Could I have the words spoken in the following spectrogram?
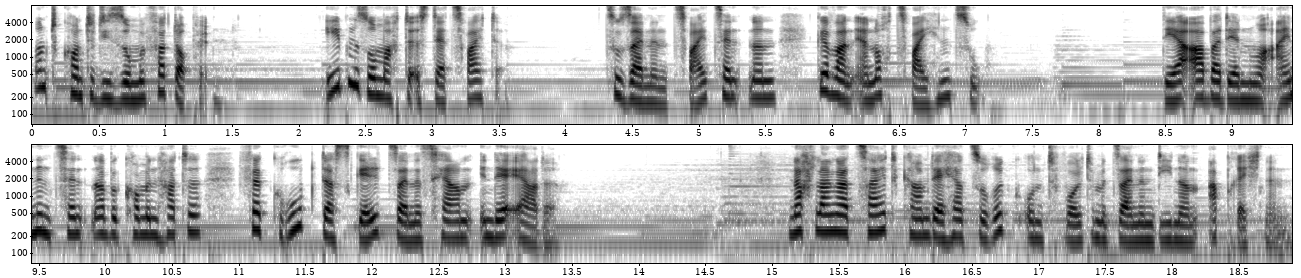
und konnte die Summe verdoppeln. Ebenso machte es der zweite. Zu seinen zwei Zentnern gewann er noch zwei hinzu. Der aber, der nur einen Zentner bekommen hatte, vergrub das Geld seines Herrn in der Erde. Nach langer Zeit kam der Herr zurück und wollte mit seinen Dienern abrechnen.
